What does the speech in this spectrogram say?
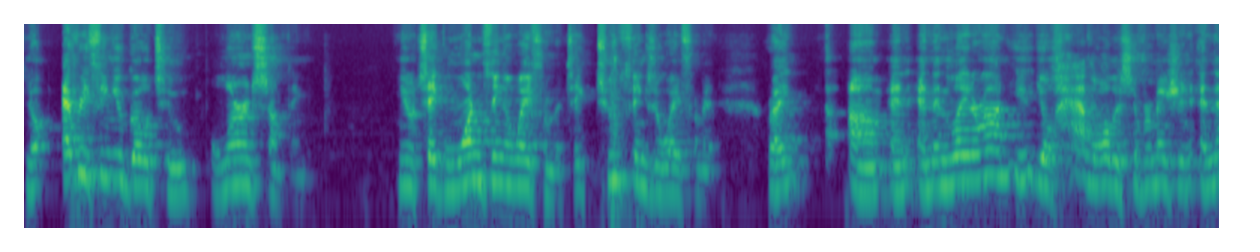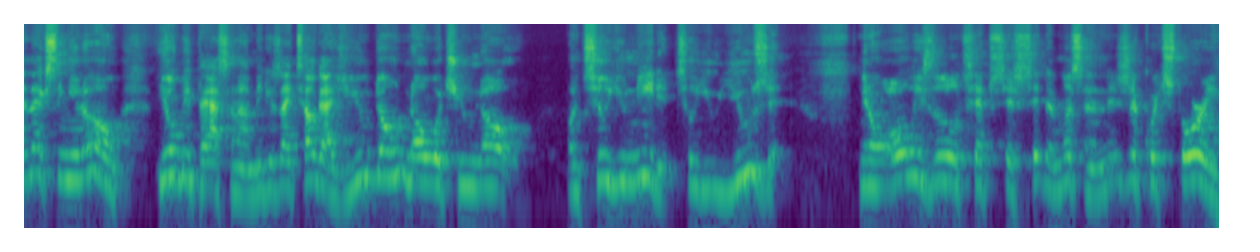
You know, everything you go to, learn something. You know, take one thing away from it, take two things away from it, right? Um, and and then later on, you, you'll have all this information, and the next thing you know, you'll be passing on. Because I tell guys, you don't know what you know until you need it, till you use it. You know, all these little tips, just sit and listen. And this is a quick story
